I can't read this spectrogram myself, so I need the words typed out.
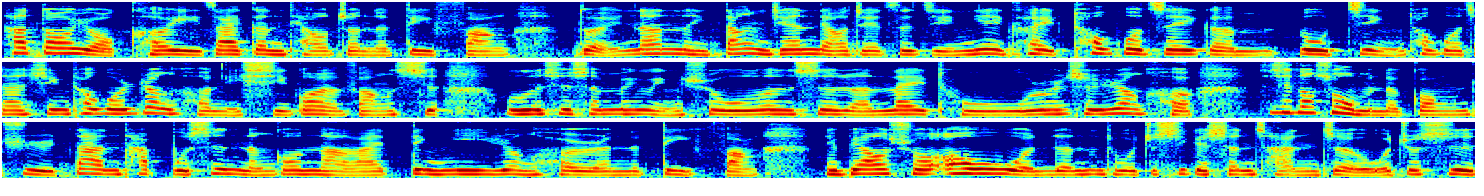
它都有可以在更调整的地方。对，那你当你今天了解自己，你也可以透过这个路径，透过占星，透过任何你习惯的方式，无论是生命灵数，无论是人类图，无论是任何，这些都是我们的工具，但它不是能够拿来定义任何人的地方。你不要说哦，我人我就是一个生产者，我就是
